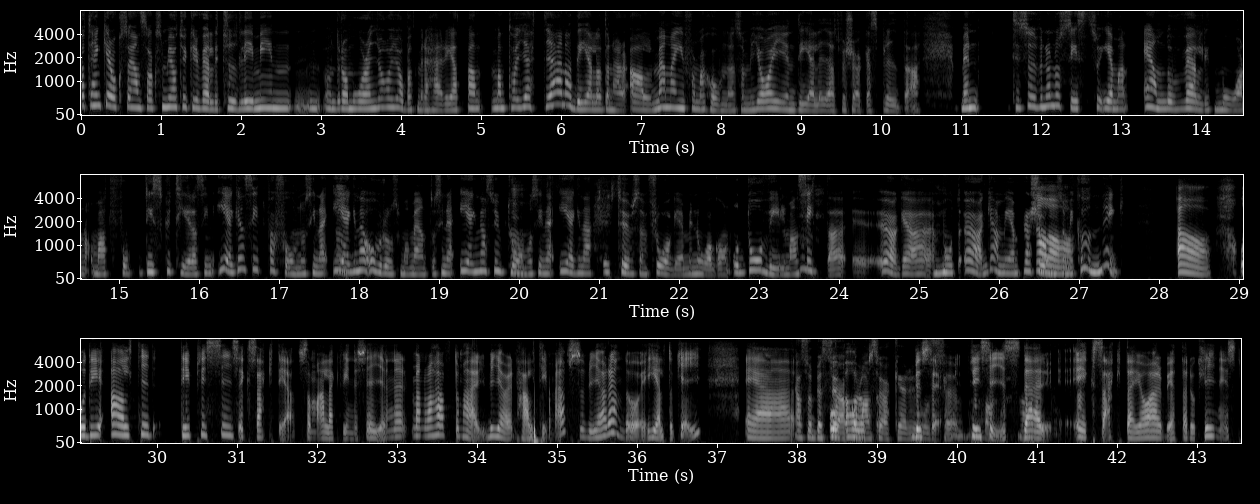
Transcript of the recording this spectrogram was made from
Jag tänker också en sak som jag tycker är väldigt tydlig i min, under de åren jag har jobbat med det här är att man, man tar jättegärna del av den här allmänna informationen som jag är en del i att försöka sprida. Men till syvende och sist så är man ändå väldigt mån om att få diskutera sin egen situation och sina mm. egna orosmoment och sina egna symptom mm. och sina egna tusen frågor med någon och då vill man mm. sitta eh, öga mot öga med en person ja. som är kunnig. Ja, och det är alltid det är precis exakt det som alla kvinnor säger. När man har haft de här, vi har en halvtimme så vi har ändå helt okej. Eh, alltså besök om man söker besök, hos eh, Precis, barn. där, exakt där jag arbetar då kliniskt.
